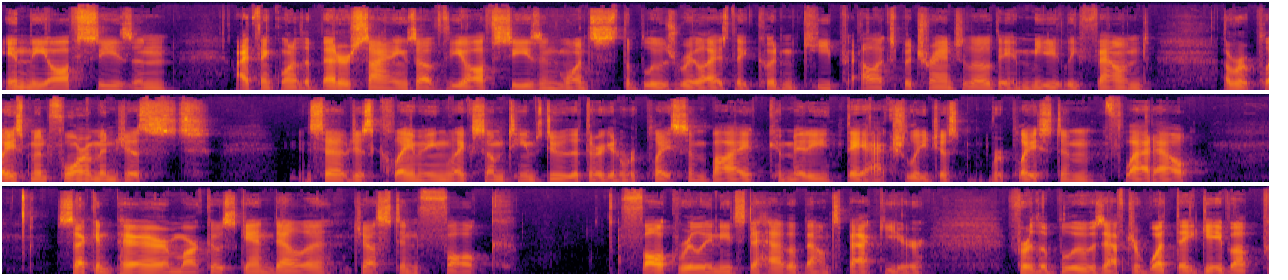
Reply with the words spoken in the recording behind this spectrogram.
in the offseason. I think one of the better signings of the offseason once the Blues realized they couldn't keep Alex Pietrangelo. They immediately found a replacement for him and just instead of just claiming like some teams do that they're going to replace him by committee, they actually just replaced him flat out. Second pair, Marco Scandella, Justin Faulk. Faulk really needs to have a bounce back year for the Blues after what they gave up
